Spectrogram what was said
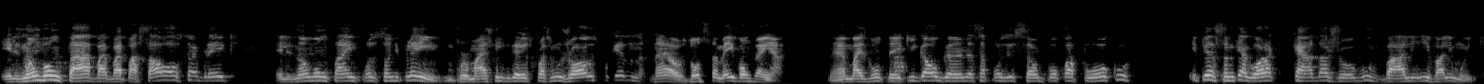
eles não vão estar, tá, vai, vai passar o All-Star Break, eles não vão estar tá em posição de play-in, por mais que eles ganhem os próximos jogos, porque né, os outros também vão ganhar. Né? Mas vão ter que ir galgando essa posição pouco a pouco e pensando que agora cada jogo vale e vale muito.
